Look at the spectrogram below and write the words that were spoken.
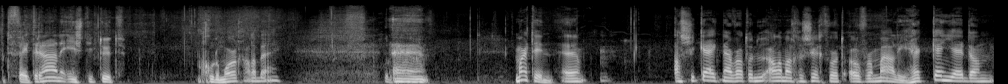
het Veteraneninstituut Goedemorgen allebei. Uh, Martin, uh, als je kijkt naar wat er nu allemaal gezegd wordt over Mali... herken jij dan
